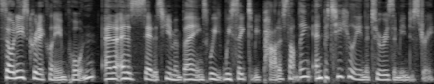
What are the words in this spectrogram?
So it is critically important. And, and, as I said, as human beings, we, we seek to be part of something, and particularly in the tourism industry.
